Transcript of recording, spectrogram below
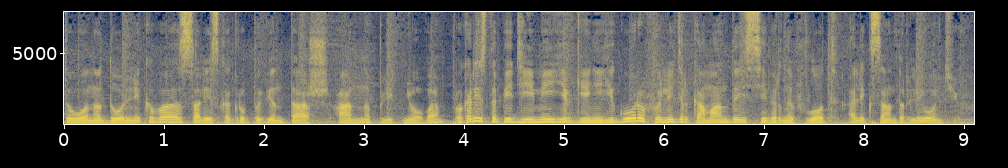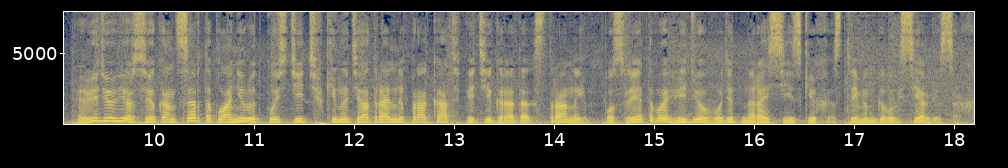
Теона Дольникова, солистка группы «Винтаж» Анна Плетнева, вокалист «Эпидемии» Евгений Егоров и лидер команды «Северный флот» Александр Леонтьев. Видеоверсию концерта планируют пустить в кинотеатральный прокат в пяти городах страны. После этого видео выйдет на российских стриминговых сервисах.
